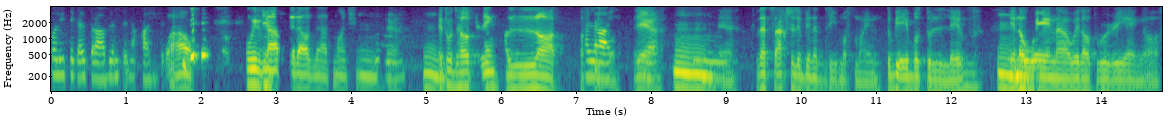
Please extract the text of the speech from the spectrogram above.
political problems in a country. Wow. We've Yeah. mapped it out that much. Mm. Yeah. Mm. It would help Galing. a lot of A lot. people. Yeah. Yes. Mm. Mm. Yeah. That's actually been a dream of mine to be able to live Mm. in a way na without worrying of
